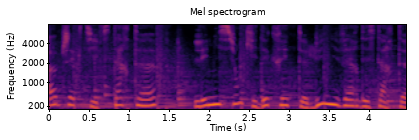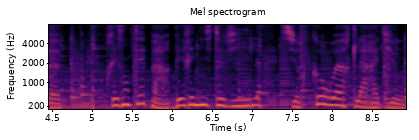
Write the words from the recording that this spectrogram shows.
Objectif Startup, l'émission qui décrypte l'univers des startups. Présentée par Bérénice Deville sur Cowork La Radio.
